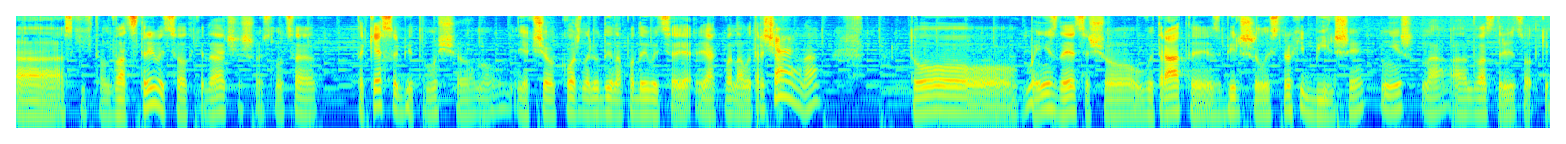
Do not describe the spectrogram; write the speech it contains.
е, скільки там 23% да, чи щось. Ну це таке собі, тому що ну, якщо кожна людина подивиться, як вона витрачає, да, то мені здається, що витрати збільшились трохи більше, ніж на а, 23%.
